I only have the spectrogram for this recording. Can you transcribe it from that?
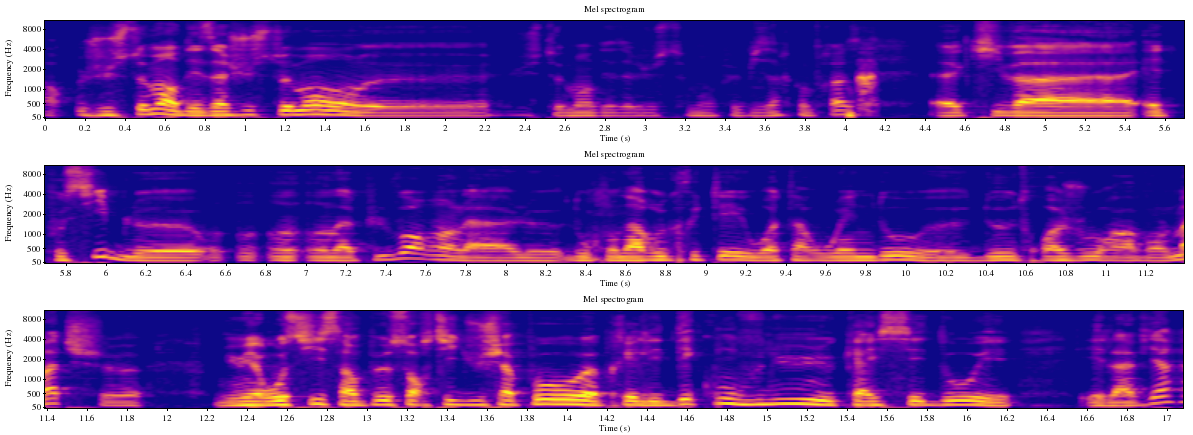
Alors justement, des ajustements, euh, justement des ajustements un peu bizarres comme phrase, euh, qui va être possible. Euh, on, a pu le voir. Hein, donc on a recruté Wataru Endo deux trois jours avant le match. numéro 6 un peu sorti du chapeau après les déconvenus Caicedo et, et Lavia.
